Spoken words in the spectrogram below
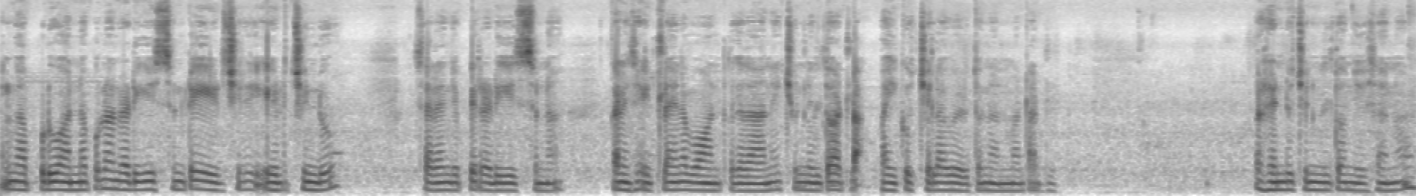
ఇంకా అప్పుడు అన్నపూర్ణ రెడీ చేస్తుంటే ఏడ్చి ఏడ్చిండు. సరే అని చెప్పి రెడీ చేస్తున్నా. కనీసం ఇట్లయినా బాగుంటుంది కదా అని చున్నీలతో అట్లా పైకి వచ్చేలా పెడుతున్నా అనమాట అట్లా రెండు చున్నీలతో చేశాను.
